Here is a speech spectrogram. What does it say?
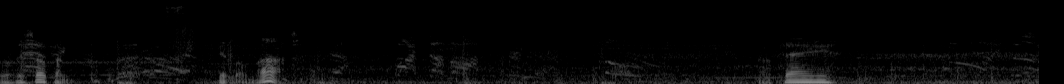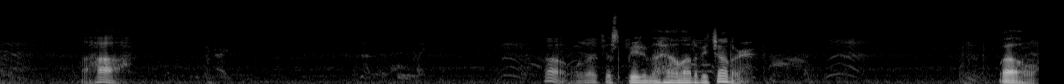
Will this open? It will not. Okay. Aha. Oh, well, they're just beating the hell out of each other. Well,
